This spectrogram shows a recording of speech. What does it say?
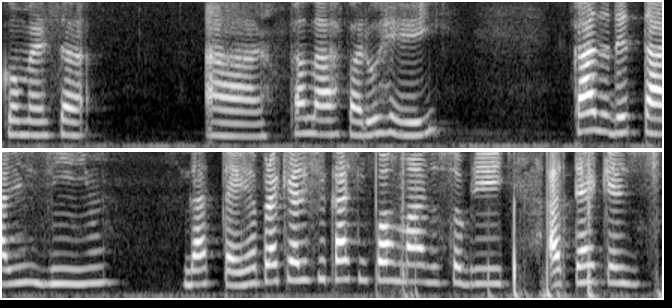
começa a falar para o rei cada detalhezinho da terra para que ele ficasse informado sobre a terra que eles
